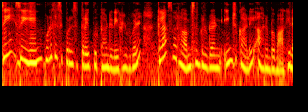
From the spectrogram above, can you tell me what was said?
சிஐசியின் புலதிசிப்புற சித்திரை புத்தாண்டு நிகழ்வுகள் கலாசார அம்சங்களுடன் இன்று காலை ஆரம்பமாகின.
